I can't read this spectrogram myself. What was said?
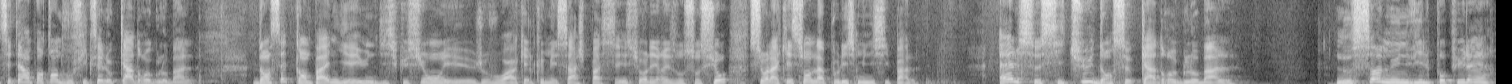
C'était important de vous fixer le cadre global. Dans cette campagne, il y a eu une discussion et je vois quelques messages passer sur les réseaux sociaux sur la question de la police municipale. Elle se situe dans ce cadre global. Nous sommes une ville populaire.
